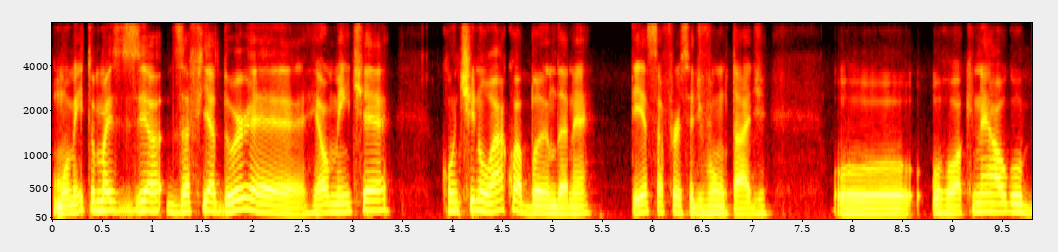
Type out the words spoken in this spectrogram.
o momento mais desa- desafiador é realmente é continuar com a banda, né? Ter essa força de vontade. O, o rock não é algo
